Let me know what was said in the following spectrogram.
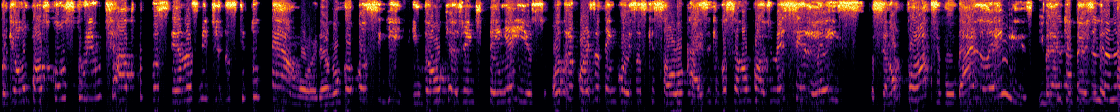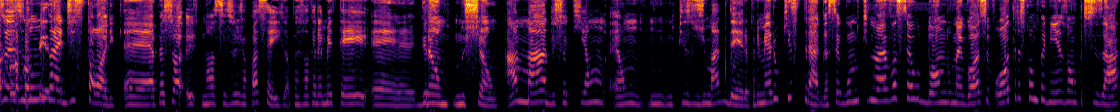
Porque eu não posso construir um teatro com você nas medidas que tu quer, amor. Eu não vou conseguir. Então o que a gente tem é isso. Outra coisa, tem coisas que são locais e que você não pode mexer. Leis. Você não pode mudar leis. E você tá apresentando, às vezes, num prédio histórico. É, a pessoa. Nossa, isso eu já passei. A pessoa querer meter é, grão no chão. Amado, isso aqui é, um, é um, um piso de madeira. Primeiro, que estraga. Segundo, que não é você o dono do negócio. Outras companhias vão precisar.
